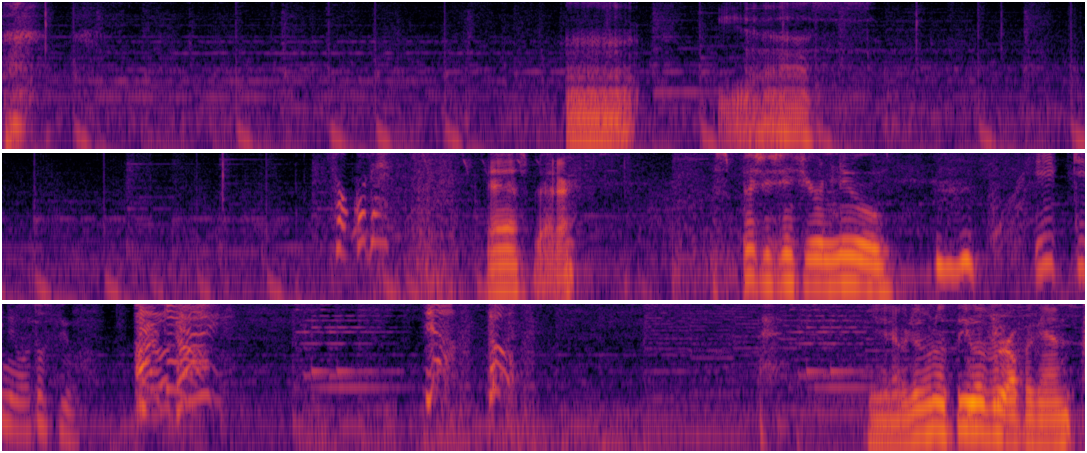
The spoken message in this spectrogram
uh, yes. That's better. Especially since you're new. Yeah, we just want to see what we're up against.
